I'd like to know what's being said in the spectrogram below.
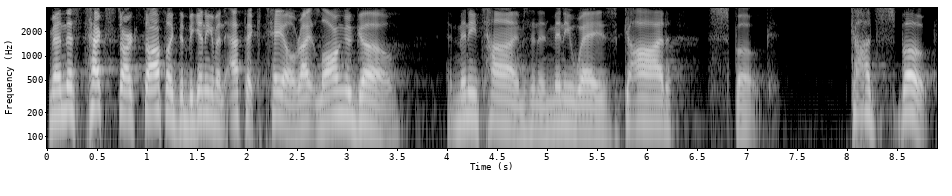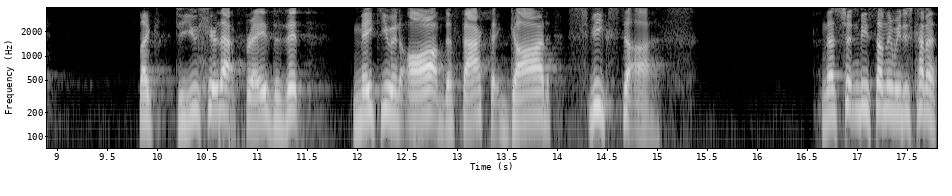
Man, this text starts off like the beginning of an epic tale, right? Long ago, and many times and in many ways, God spoke. God spoke. Like, do you hear that phrase? Does it make you in awe of the fact that God speaks to us? And that shouldn't be something we just kind of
